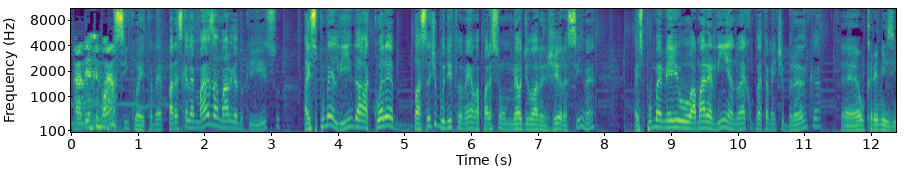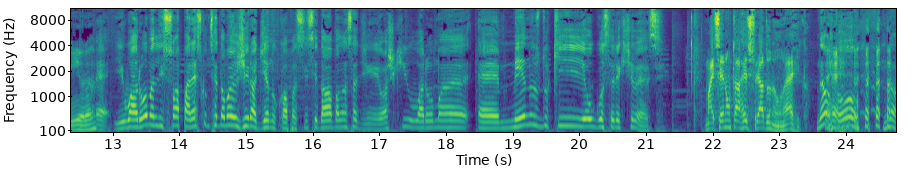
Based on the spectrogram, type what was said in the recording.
Ela tem 50. 50, né? Parece que ela é mais amarga do que isso. A espuma é linda, a cor é bastante bonita também, ela parece um mel de laranjeira, assim, né? A espuma é meio amarelinha, não é completamente branca. É, um cremezinho, né? É, e o aroma ele só aparece quando você dá uma giradinha no copo assim, você dá uma balançadinha. Eu acho que o aroma é menos do que eu gostaria que tivesse. Mas você não tá resfriado não, né, Rico? Não, é. tô. Não.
